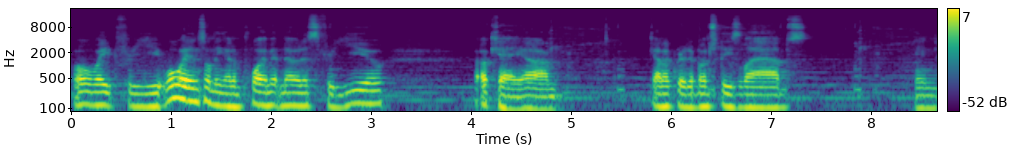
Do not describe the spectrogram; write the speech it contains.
we'll wait for you. We'll wait until the unemployment notice for you. Okay. Um, Got to upgrade a bunch of these labs. And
